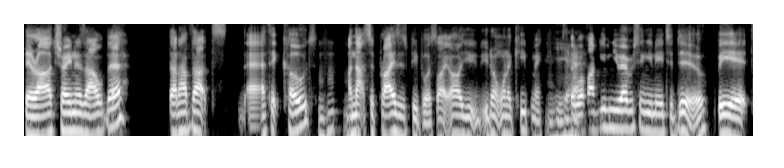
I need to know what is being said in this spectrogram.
there are trainers out there that have that ethic code mm-hmm, mm-hmm. and that surprises people. It's like oh you you don't want to keep me. Yeah. so if i've given you everything you need to do be it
